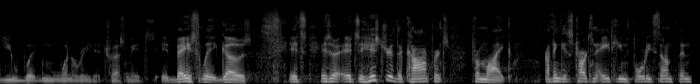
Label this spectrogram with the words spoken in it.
you wouldn't want to read it, trust me. It's, it basically it goes. It's it's a, it's a history of the conference from like I think it starts in 1840 something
